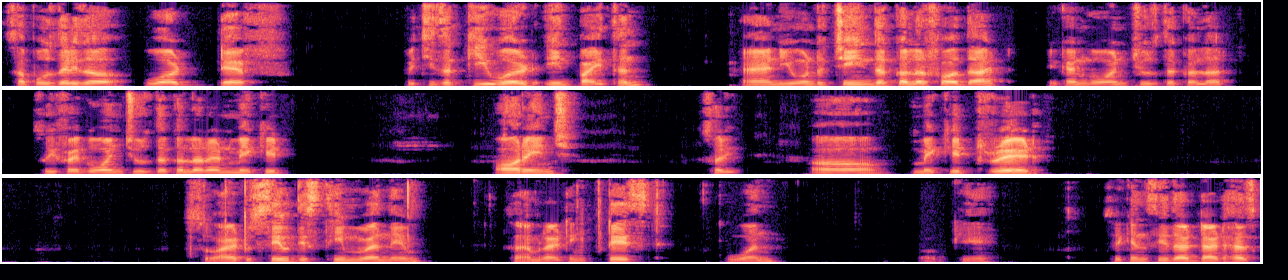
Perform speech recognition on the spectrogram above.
suppose there is a word def which is a keyword in Python and you want to change the color for that you can go and choose the color. So if I go and choose the color and make it orange sorry uh, make it red. So I have to save this theme by name. So I'm writing test 1 okay. So you can see that that has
